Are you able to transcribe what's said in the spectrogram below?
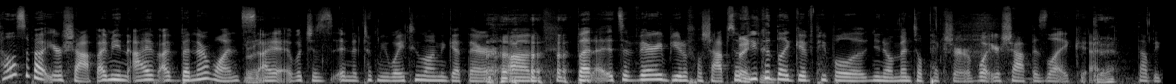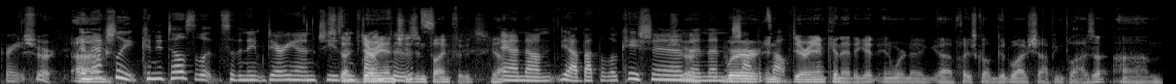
tell us about your shop. I mean, I've I've been there once, Right. I, which is, and it took me way too long to get there. Um, but it's a very beautiful shop. So if you, you. could like give people a you know mental picture of what your shop is like, I- that'd be great. Sure. And Um, actually, can you tell us so the name Darien Cheese So and Darien Fine Foods? Darien Cheese and fine foods. Yeah. And um, yeah, about the location Sure. and then the we're shop itself. in Darien, Connecticut, and we're in a uh, place called Goodwife Shopping Plaza. Um,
